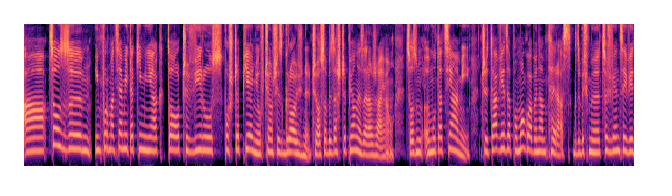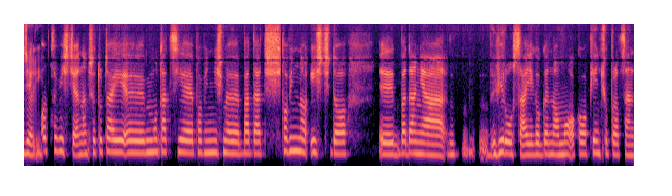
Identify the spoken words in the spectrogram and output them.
A co z mm, informacjami takimi jak to, czy wirus po szczepieniu wciąż jest groźny, czy osoby zaszczepione zarażają, co z mutacjami, czy ta wiedza pomogłaby nam teraz, gdybyśmy coś więcej wiedzieli? Oczywiście, znaczy tutaj y, mutacje powinniśmy badać, powinno iść do y, badania wirusa, jego genomu około 5%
